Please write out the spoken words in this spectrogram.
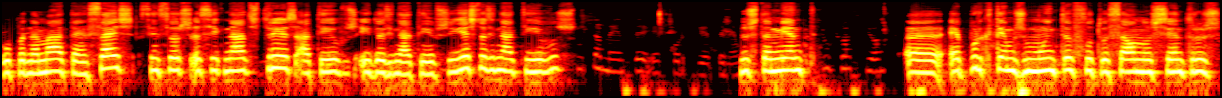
O Panamá tem seis sensores assignados, três ativos e dois inativos. E estes dois inativos, justamente, uh, é porque temos muita flutuação nos centros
